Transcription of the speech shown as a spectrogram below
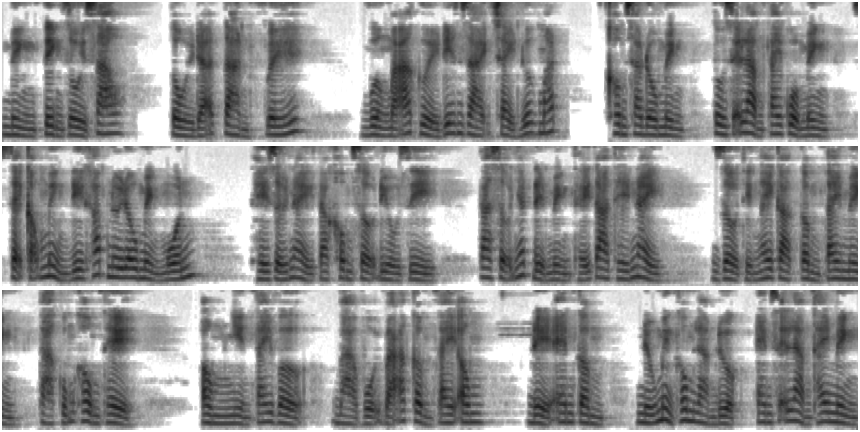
Mình tỉnh rồi sao? Tôi đã tàn phế. Vương mã cười điên dại chảy nước mắt. Không sao đâu mình, tôi sẽ làm tay của mình, sẽ cõng mình đi khắp nơi đâu mình muốn. Thế giới này ta không sợ điều gì, ta sợ nhất để mình thấy ta thế này. Giờ thì ngay cả cầm tay mình, ta cũng không thể. Ông nhìn tay vợ, bà vội vã cầm tay ông. Để em cầm, nếu mình không làm được, em sẽ làm thay mình.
